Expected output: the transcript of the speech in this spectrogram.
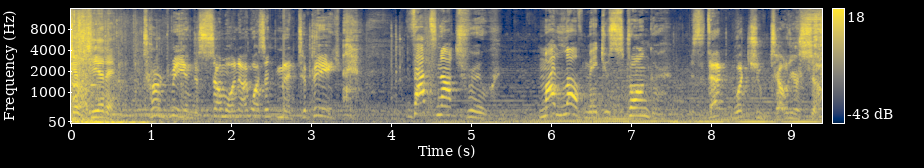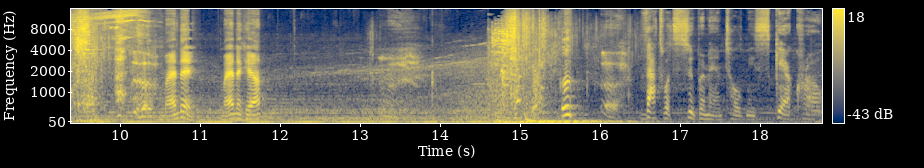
kịp chia turned me into someone I wasn't meant to be. That's not true. My love made you stronger. Is that what you tell yourself? mến đi mến That's what Superman told me, Scarecrow.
